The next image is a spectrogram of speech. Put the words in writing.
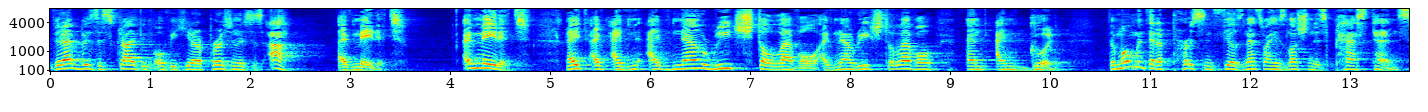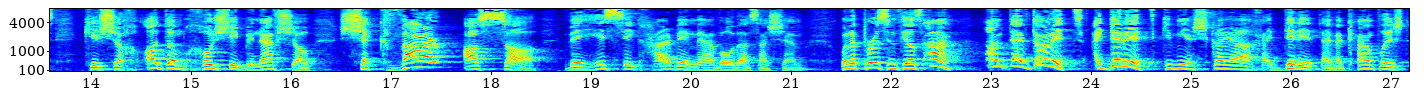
The Rebbe is describing over here a person who says, ah, I've made it. I've made it. Right? I've, I've, I've now reached a level, I've now reached a level, and I'm good. The moment that a person feels, and that's why his lashon is past tense, kishach adam choshe benafsho shekvar asa vehisig harbe me'avodas Hashem. When a person feels, ah, i have done it, I did it, give me a shkayach, I did it, I've accomplished.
